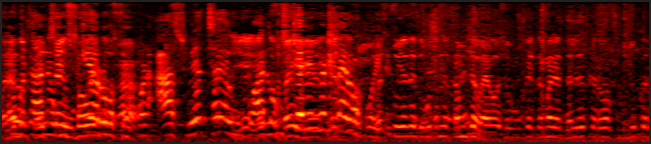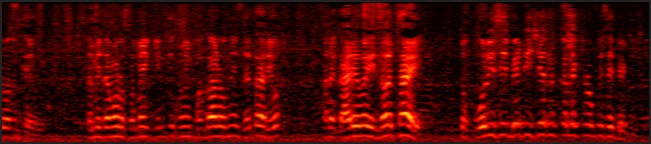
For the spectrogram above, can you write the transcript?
બરાબર, સ્વેચ્છાએ ઊભા છો, પણ આ સ્વેચ્છાએ ઊભા, આ ઉશ્કેરી નથી લાવ્યો કોઈ વસ્તુ એ હું તમને સમજાવવા છું. કે તમારે દલીલ કરવા બીજું કરવા નથી આવ્યું તમે તમારો સમય કિંમતી સમય બગાડો નહીં જતા રહ્યો. અને કાર્યવાહી ન થાય તો પોલીસે બેઠી છે અને કલેક્ટર ઓફિસે બેઠી છે.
